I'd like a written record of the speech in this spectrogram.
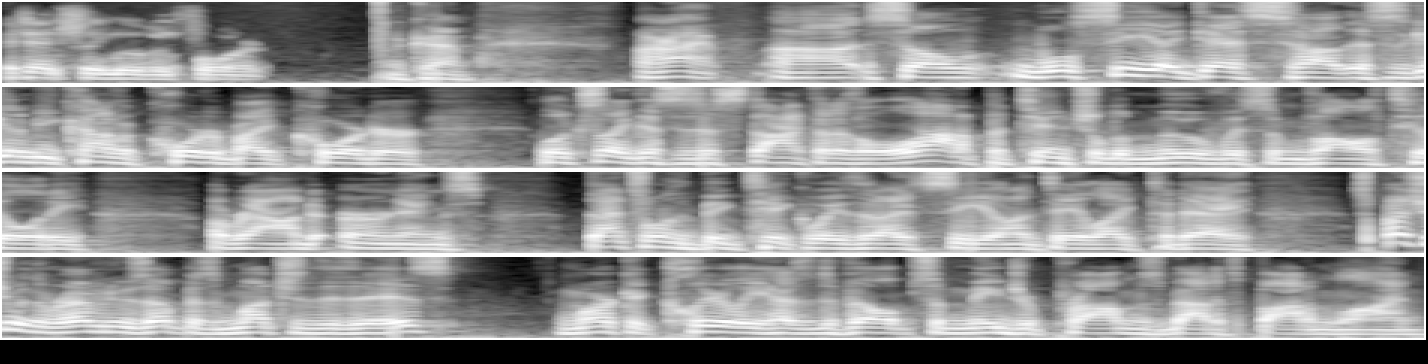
potentially moving forward. Okay. All right. Uh, so we'll see. I guess this is going to be kind of a quarter by quarter Looks like this is a stock that has a lot of potential to move with some volatility around earnings. That's one of the big takeaways that I see on a day like today, especially when the revenue is up as much as it is. Market clearly has developed some major problems about its bottom line.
